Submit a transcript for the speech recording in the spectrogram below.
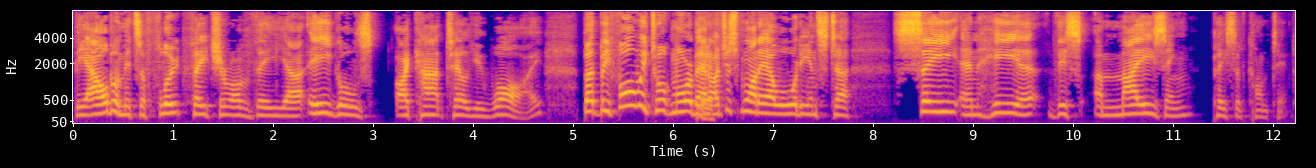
the album. It's a flute feature of the uh, Eagles. I can't tell you why. But before we talk more about it, I just want our audience to see and hear this amazing piece of content.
